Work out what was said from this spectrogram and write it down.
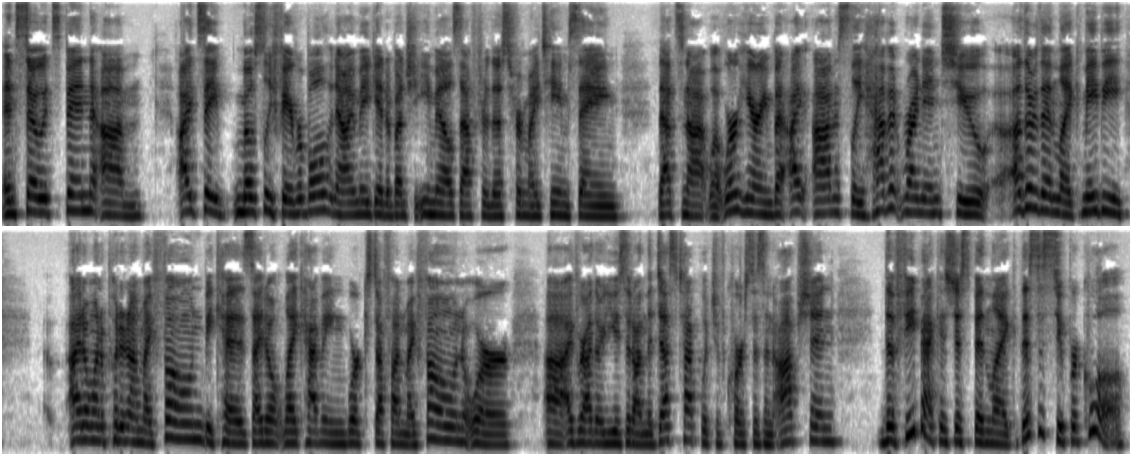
And so it's been, um, I'd say mostly favorable. Now I may get a bunch of emails after this from my team saying that's not what we're hearing, but I honestly haven't run into other than like maybe I don't want to put it on my phone because I don't like having work stuff on my phone or uh, I'd rather use it on the desktop, which of course is an option. The feedback has just been like, this is super cool.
